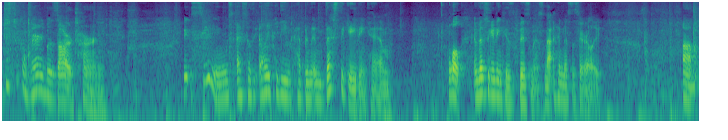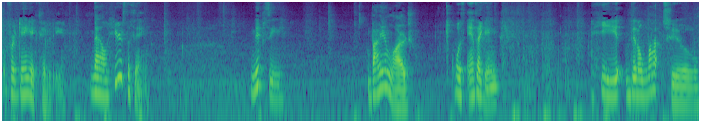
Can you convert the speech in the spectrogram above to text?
just took a very bizarre turn. It seems as though the LAPD had been investigating him. Well, investigating his business, not him necessarily, um, for gang activity. Now, here's the thing Nipsey, by and large, was anti gang. He did a lot to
